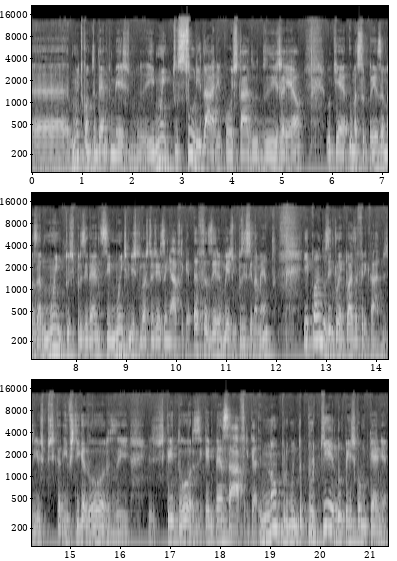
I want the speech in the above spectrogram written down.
uh, muito contundente mesmo e muito solidário com o Estado de Israel, o que é uma surpresa, mas há muitos presidentes e muitos ministros dos estrangeiros em África a fazer o mesmo posicionamento. E quando os intelectuais africanos e os investigadores e os escritores e quem pensa a África não pergunta porquê de um país como o Quênia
